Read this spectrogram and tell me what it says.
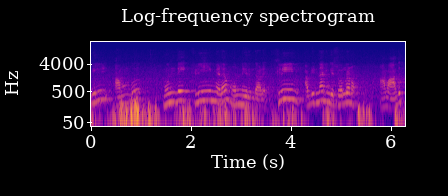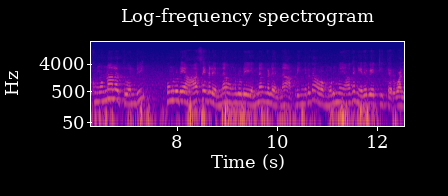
வில் அம்பு முந்தை கிளீமெல முன்னிருந்தாள். கிளீம் அப்படின்னு தான் நீங்கள் சொல்லணும். அவன் அதுக்கு முன்னால் தோன்றி உங்களுடைய ஆசைகள் என்ன உங்களுடைய எண்ணங்கள் என்ன அப்படிங்கிறத அவள் முழுமையாக நிறைவேற்றி தருவாள்.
